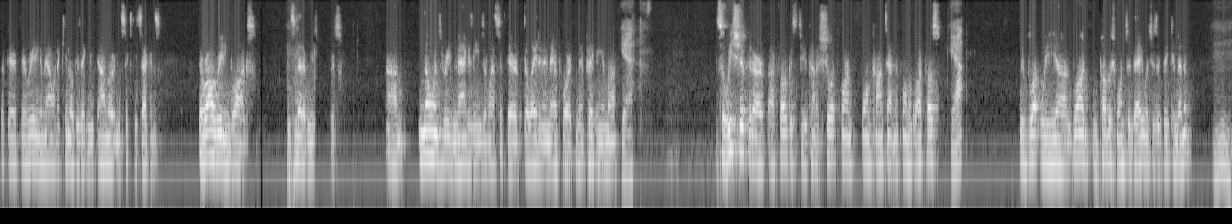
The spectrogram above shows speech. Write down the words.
but they're, they're reading them now on a Kindle because they can be downloaded in 60 seconds. They're all reading blogs mm-hmm. instead of newspapers. Um, no one's reading magazines unless if they're delayed in an airport and they're picking them up. Yeah. So we shifted our, our focus to kind of short form form content in the form of blog posts. Yeah. We blog we uh, blog and publish once a day, which is a big commitment. Mm.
